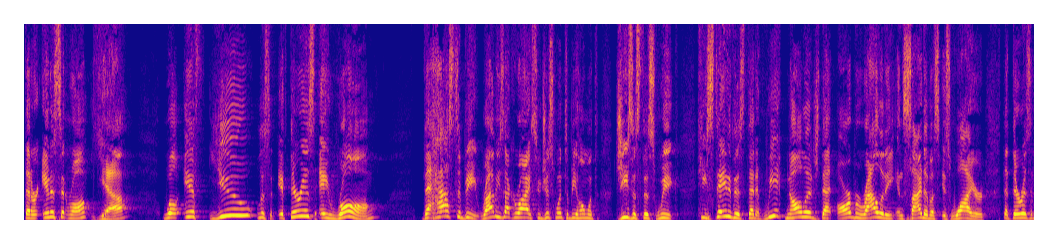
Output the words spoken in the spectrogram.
that are innocent wrong? Yeah. Well, if you, listen, if there is a wrong, that has to be, Ravi Zacharias, who just went to be home with Jesus this week, he stated this that if we acknowledge that our morality inside of us is wired, that there is an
